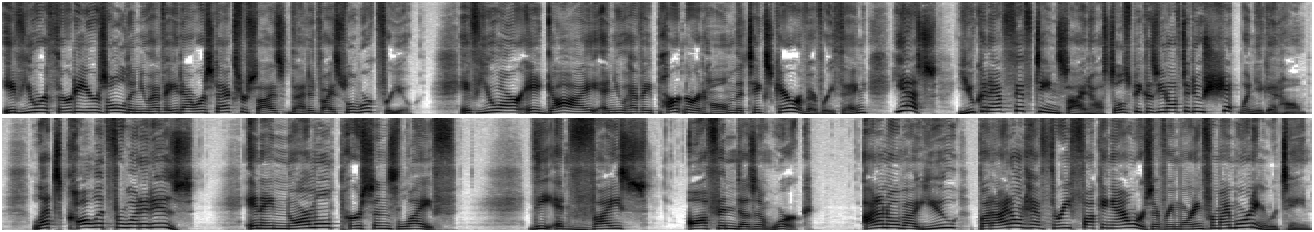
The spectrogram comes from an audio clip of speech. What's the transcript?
If you are 30 years old and you have eight hours to exercise, that advice will work for you. If you are a guy and you have a partner at home that takes care of everything, yes, you can have 15 side hustles because you don't have to do shit when you get home. Let's call it for what it is. In a normal person's life, the advice often doesn't work. I don't know about you, but I don't have three fucking hours every morning for my morning routine.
